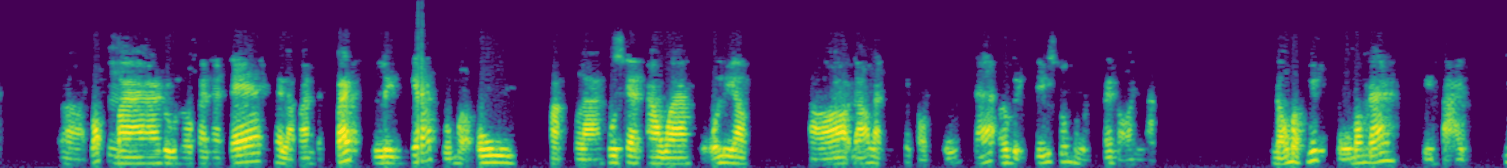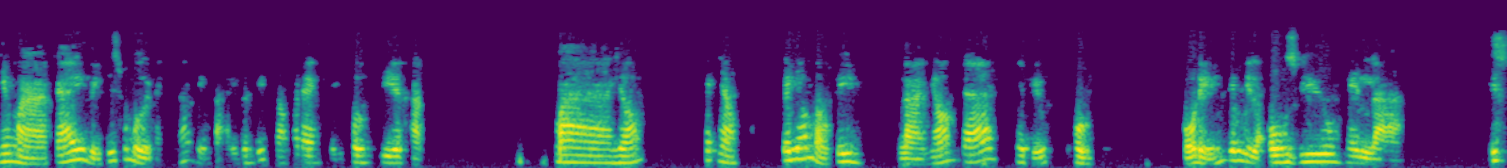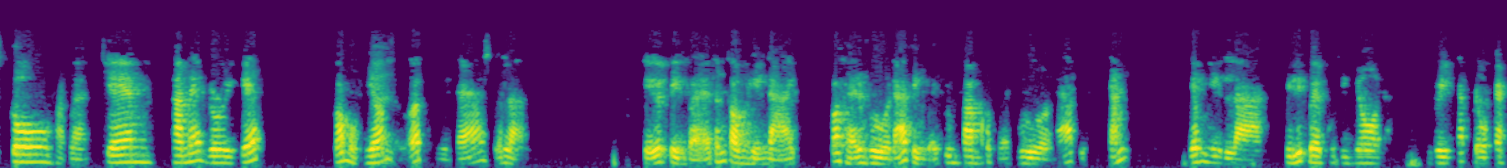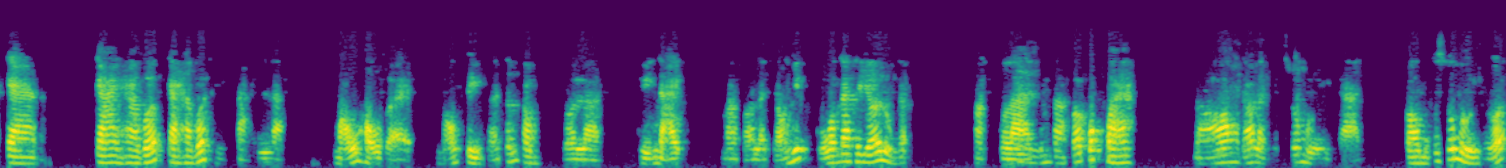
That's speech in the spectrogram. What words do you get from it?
uh, Pogba, Bruno Fernandes hay là Van der Beek, Lingard của MU hoặc là Hussein Awa của Lyon. Đó đó là cái cầu thủ đá ở vị trí số 10 phải gọi là nổi bật nhất của bóng đá hiện tại. Nhưng mà cái vị trí số 10 này nó hiện tại bên biết nó đang bị phân chia thành ba nhóm khác nhau. Cái nhóm đầu tiên là nhóm đá theo kiểu thuần cổ điển giống như là Ozil hay là Isco hoặc là James James Rodriguez có một nhóm nữa thì đá sẽ là kiểu tiền vệ tấn công hiện đại. Có thể vừa đá tiền vệ trung tâm có thể vừa đá tiền cánh. Giống như là Felipe Coutinho Ricardo Kaká Kai Havertz. Kai Havertz hiện tại là mẫu hậu vệ mẫu tiền vệ tấn công gọi là hiện đại mà gọi là giỏi nhất của bóng đá thế giới luôn đó. Hoặc là ừ. chúng ta có Pogba. Đó đó là số 10 hiện tại còn một cái số 10 nữa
